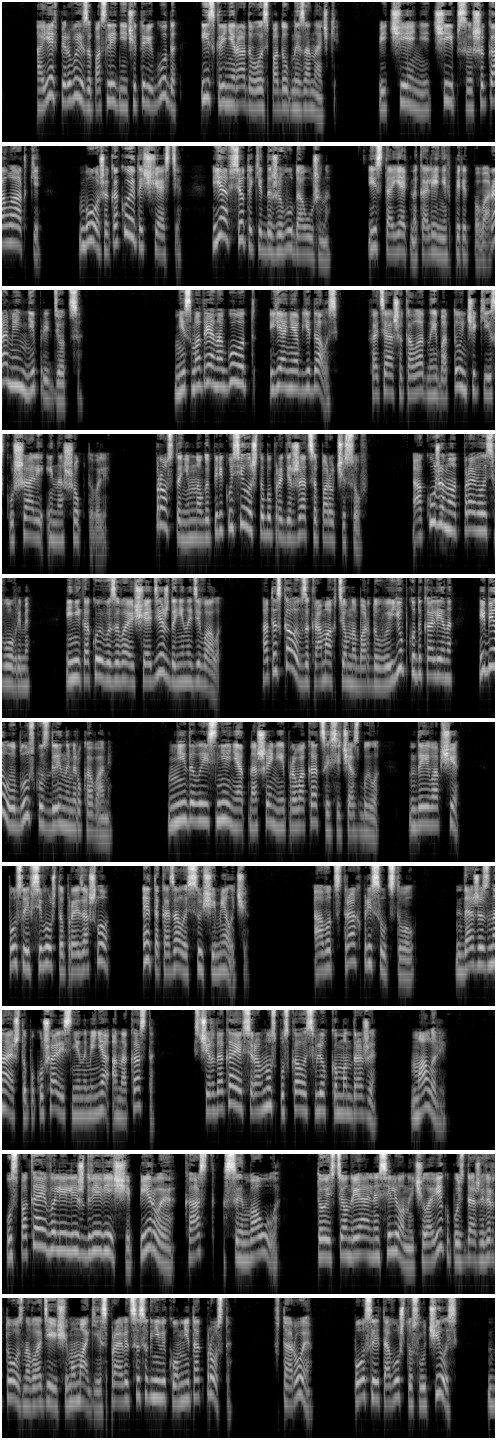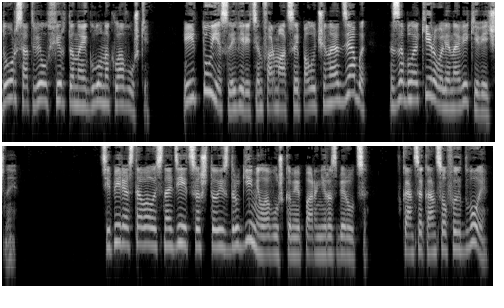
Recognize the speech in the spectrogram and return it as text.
а я впервые за последние четыре года искренне радовалась подобной заначке. Печенье, чипсы, шоколадки. Боже, какое это счастье! Я все-таки доживу до ужина. И стоять на коленях перед поварами не придется. Несмотря на голод, я не объедалась, хотя шоколадные батончики искушали и нашептывали. Просто немного перекусила, чтобы продержаться пару часов. А к ужину отправилась вовремя и никакой вызывающей одежды не надевала. Отыскала в закромах темно-бордовую юбку до колена и белую блузку с длинными рукавами. Не до выяснения отношений и провокаций сейчас было. Да и вообще, после всего, что произошло, это казалось сущей мелочью. А вот страх присутствовал. Даже зная, что покушались не на меня, а на Каста, с чердака я все равно спускалась в легком мандраже. Мало ли. Успокаивали лишь две вещи. первое, — Каст — сын Ваула. То есть он реально силен, и человеку, пусть даже виртуозно владеющему магией, справиться с огневиком не так просто. Второе. После того, что случилось, Дорс отвел Фирта на иглу на ловушке, И ту, если верить информации, полученной от Зябы, заблокировали навеки вечные. Теперь оставалось надеяться, что и с другими ловушками парни разберутся. В конце концов, их двое.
